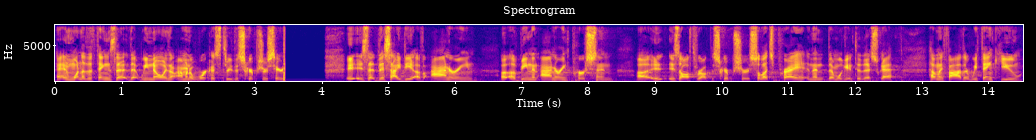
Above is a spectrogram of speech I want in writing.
And one of the things that, that we know, and I'm going to work us through the scriptures here, is that this idea of honoring, of being an honoring person, uh, is all throughout the scriptures. So let's pray, and then, then we'll get into this, okay? Heavenly Father, we thank you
